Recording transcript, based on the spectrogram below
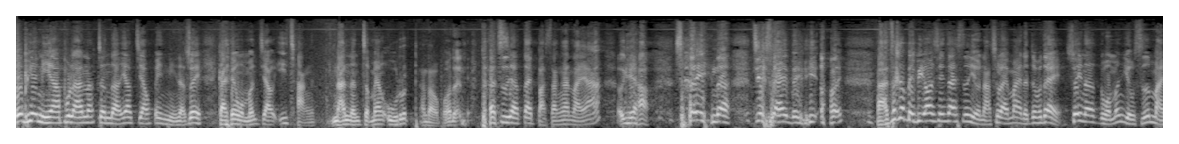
没骗你啊，不然呢？真的要教会你的。所以改天我们教一场男人怎么样侮辱他老婆的，他是要带把三安来啊。OK 好，所以呢，接下来 baby Oi 啊，这个 baby Oi 现在是有拿出来卖的，对不对？所以呢，我们有时买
